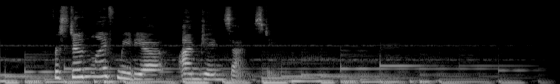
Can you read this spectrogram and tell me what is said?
For Student Life Media, I'm Jane Satinstein.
